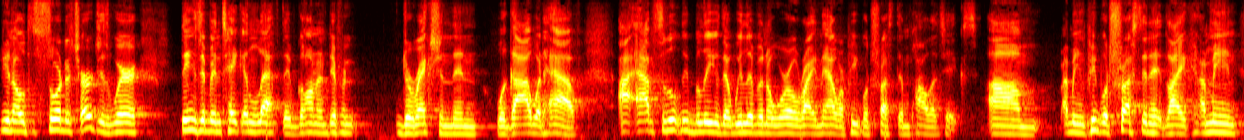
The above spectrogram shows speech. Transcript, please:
you know sort of churches where things have been taken left. They've gone in different direction than what God would have. I absolutely believe that we live in a world right now where people trust in politics. Um, I mean, people trust in it like, I mean,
